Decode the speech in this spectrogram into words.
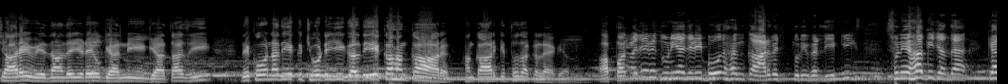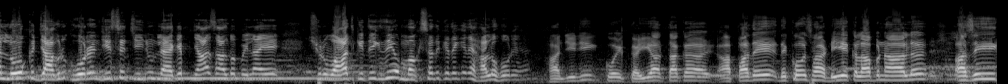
ਚਾਰੇ ਵੇਦਾਂ ਦੇ ਜਿਹੜੇ ਉਹ ਗਿਆਨੀ ਗਿਆਤਾ ਸੀ ਦੇਖੋ ਉਹਨਾਂ ਦੀ ਇੱਕ ਛੋਟੀ ਜੀ ਗਲਤੀ ਇੱਕ ਹੰਕਾਰ। ਹੰਕਾਰ ਕਿੱਥੋਂ ਤੱਕ ਲੈ ਗਿਆ? ਆਪਾਂ ਅਜੇ ਵੀ ਦੁਨੀਆ ਜਿਹੜੀ ਬਹੁਤ ਹੰਕਾਰ ਵਿੱਚ ਤੁਰੀ ਫਿਰਦੀ ਹੈ। ਕੀ ਸੁਨੇਹਾ ਕੀ ਜਾਂਦਾ ਹੈ? ਕਿ ਲੋਕ ਜਾਗਰੂਕ ਹੋ ਰਹੇ ਨੇ ਜਿਸ ਚੀਜ਼ ਨੂੰ ਲੈ ਕੇ 50 ਸਾਲ ਤੋਂ ਪਹਿਲਾਂ ਇਹ ਸ਼ੁਰੂਆਤ ਕੀਤੀ ਗਈ ਸੀ ਉਹ ਮਕਸਦ ਕਿਤੇ ਕਿਤੇ ਹੱਲ ਹੋ ਰਿਹਾ ਹੈ? ਹਾਂਜੀ ਜੀ ਕੋਈ ਕਈ ਹੱਦ ਤੱਕ ਆਪਾਂ ਦੇ ਦੇਖੋ ਸਾਡੀ ਇਹ ਕਲੱਬ ਨਾਲ ਅਸੀਂ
